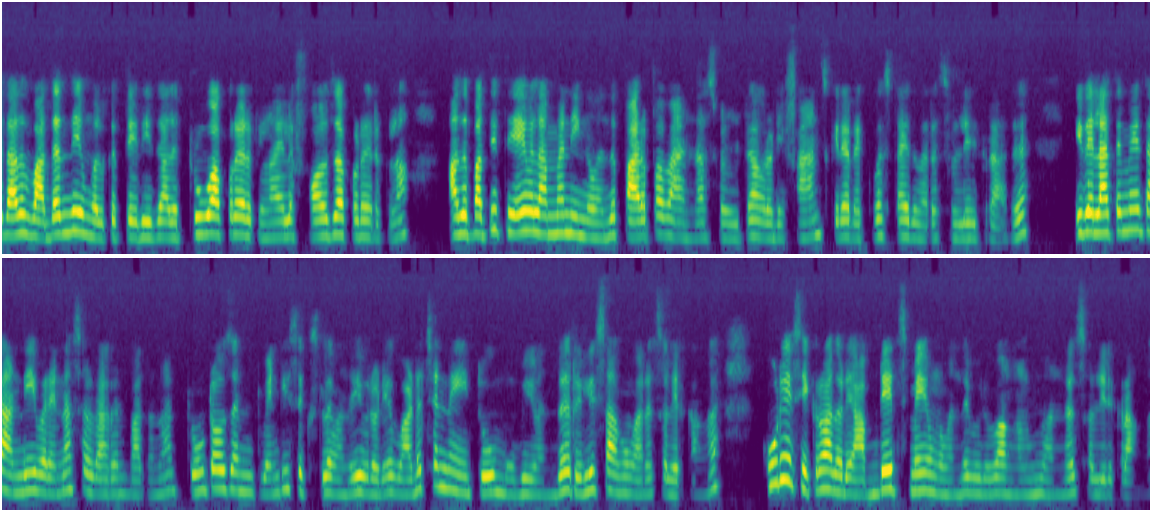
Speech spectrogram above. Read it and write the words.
ஏதாவது வதந்தி உங்களுக்கு தெரியுது அது ட்ரூவா கூட இருக்கலாம் இல்ல ஃபால்ஸா கூட இருக்கலாம். அதை பத்தி தேவையில்லாம நீங்க வந்து பரப்ப வேண்டாம் சொல்லிட்டு அவருடைய ஃபேன்ஸ் கிட்ட ரெக்வஸ்டா இது வர சொல்லியிருக்கிறாரு. இது எல்லாத்தையுமே தாண்டி இவர் என்ன சொல்றாருன்னு பார்த்தோம்னா டூ தௌசண்ட் டுவெண்ட்டி சிக்ஸ்ல வந்து இவருடைய வடச்சென்னை டூ மூவி வந்து ரிலீஸ் ஆகும் வர சொல்லியிருக்காங்க. கூடிய சீக்கிரம் அதோடைய அப்டேட்ஸ்மே இவங்க வந்து விடுவாங்கன்னு வந்து சொல்லியிருக்கிறாங்க.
